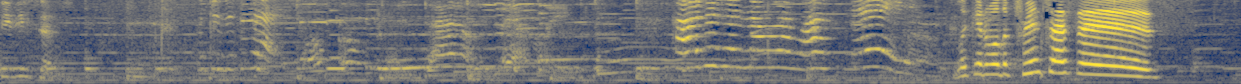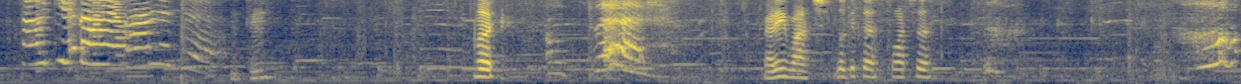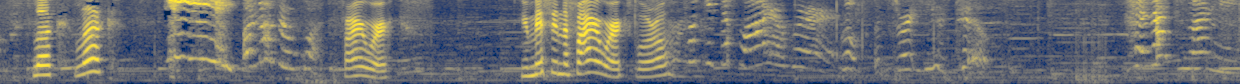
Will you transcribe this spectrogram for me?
TV says. What does it say? Welcome to Stanham family. How does it know our last name? Look at all the princesses. How did I wanted it? Hmm? Look. Oh, bed. Ready? Watch. Look at this. Watch this. Look, look. Another one. Fireworks. You're missing the fireworks, Laurel. Look at the fireworks. Look, it's right here too. That's funny.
